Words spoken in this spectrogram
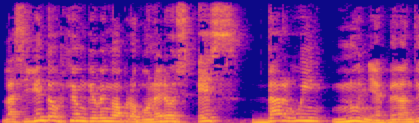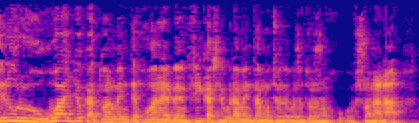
La siguiente opción que vengo a proponeros es Darwin Núñez, delantero uruguayo que actualmente juega en el Benfica, seguramente a muchos de vosotros os sonará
